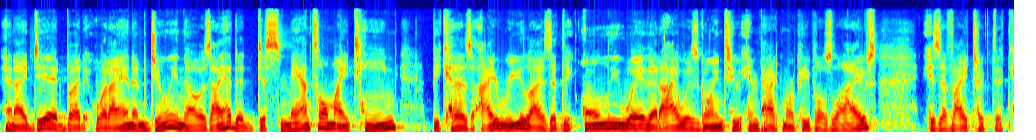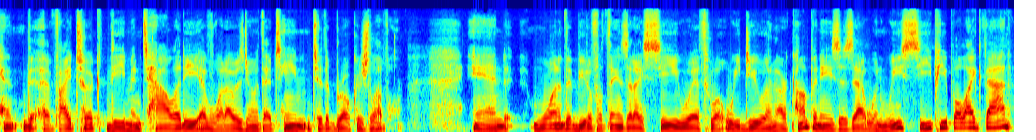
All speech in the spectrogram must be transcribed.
and I did. But what I ended up doing though is I had to dismantle my team because I realized that the only way that I was going to impact more people's lives is if I took the if I took the mentality of what I was doing with that team to the brokerage level. And one of the beautiful things that I see with what we do in our companies is that when we see people like that,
